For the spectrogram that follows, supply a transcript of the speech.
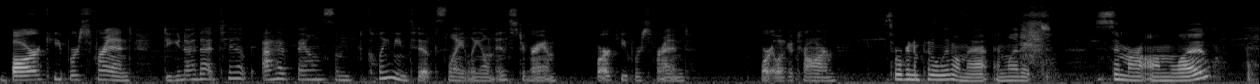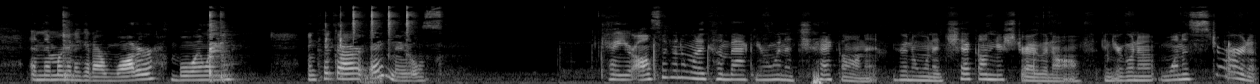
Barkeeper's friend. Do you know that tip? I have found some cleaning tips lately on Instagram. Barkeeper's friend. Work like a charm. So we're gonna put a lid on that and let it simmer on low. And then we're gonna get our water boiling and cook our egg noodles. Okay, you're also going to want to come back. You're going to check on it. You're going to want to check on your stroganoff. And you're going to want to stir it.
